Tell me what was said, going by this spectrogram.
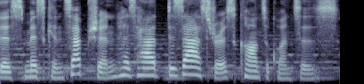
This misconception has had disastrous consequences.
